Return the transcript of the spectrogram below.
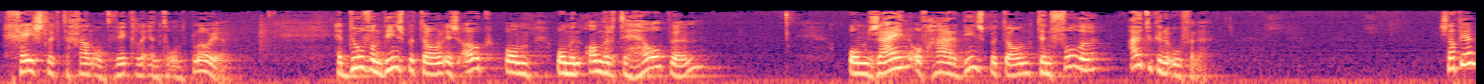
geestelijk te gaan ontwikkelen en te ontplooien. Het doel van dienstbetoon is ook om, om een ander te helpen om zijn of haar dienstbetoon ten volle uit te kunnen oefenen. Snap je?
